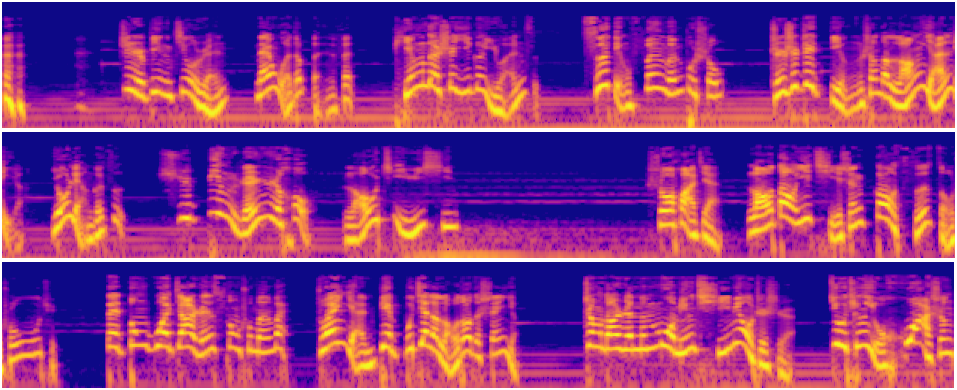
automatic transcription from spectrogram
治病救人乃我的本分，凭的是一个缘字。此鼎分文不收，只是这鼎上的狼眼里啊，有两个字，需病人日后牢记于心。”说话间。老道已起身告辞，走出屋去，待东郭家人送出门外，转眼便不见了老道的身影。正当人们莫名其妙之时，就听有话声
